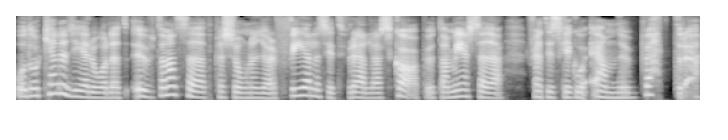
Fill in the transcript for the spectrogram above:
Och då kan du ge rådet utan att säga att personen gör fel i sitt föräldraskap utan mer säga för att det ska gå ännu bättre.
